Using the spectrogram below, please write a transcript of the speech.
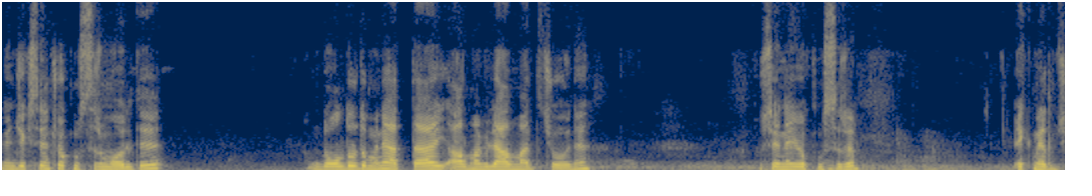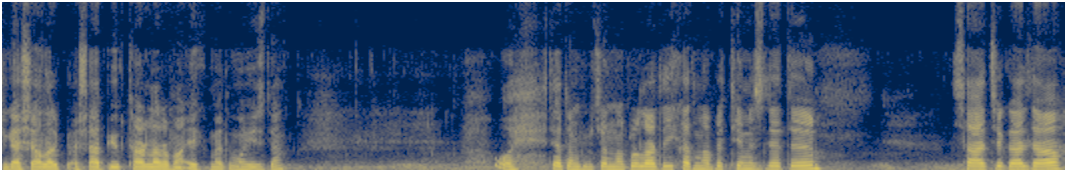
Önceki sene çok mısırım oldu. Doldurdum mu ne hatta alma bile almadı çoğunu. Bu sene yok mısırım. Ekmedim çünkü aşağılar aşağı büyük tarlalarıma ekmedim o yüzden. Oy dediğim gibi canlar buralarda yıkadım ve temizledim. Sadece galiba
